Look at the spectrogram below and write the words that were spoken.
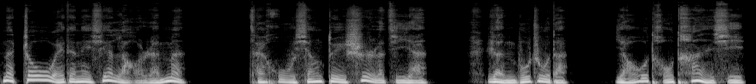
那周围的那些老人们，才互相对视了几眼，忍不住的摇头叹息，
